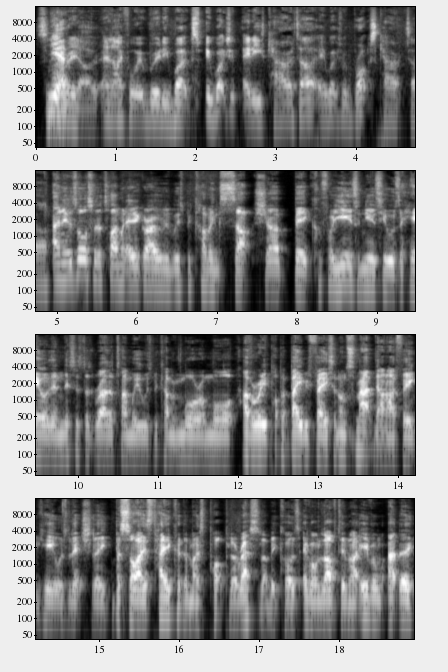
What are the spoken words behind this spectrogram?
scenario. And I thought it really works. It works with Eddie's character. It works with Brock's character. And it was also the time when Eddie Guerrero was becoming such a big. For years and years, he was a heel. Then this is the, around the time where he was becoming more and more of a really popular babyface. And on SmackDown, I think he was literally, besides Taker, the most popular wrestler because everyone loved him. Like even at the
